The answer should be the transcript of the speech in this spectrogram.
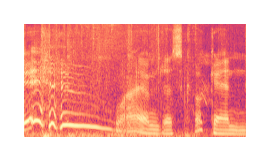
Ew, I am just cooking.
